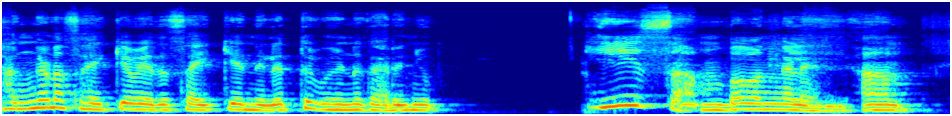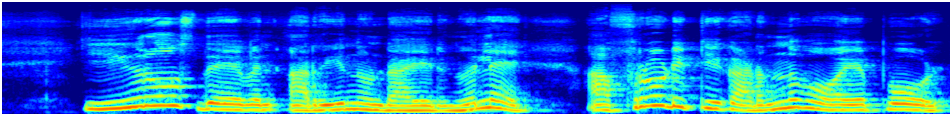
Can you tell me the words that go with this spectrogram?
സങ്കടം സഹിക്കവേദ സഹിക്കുക നിലത്ത് വീണ് കരഞ്ഞു. ഈ സംഭവങ്ങളെല്ലാം ഈറോസ് ദേവൻ അറിയുന്നുണ്ടായിരുന്നു അല്ലേ? അഫ്രോഡിറ്റി കടന്നു പോയപ്പോൾ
